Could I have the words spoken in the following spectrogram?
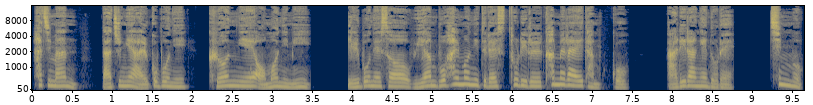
하지만 나중에 알고 보니 그 언니의 어머님이 일본에서 위안부 할머니들의 스토리를 카메라에 담고 아리랑의 노래, 침묵,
